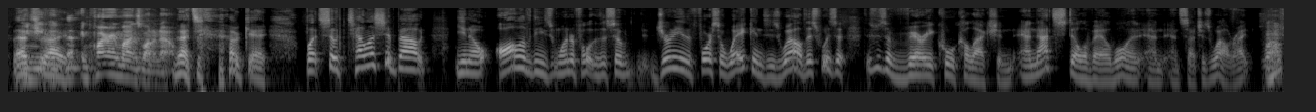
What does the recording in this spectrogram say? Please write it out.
That's need, right. Inquiring minds want to know. That's okay. But so tell us about you know all of these wonderful. So Journey of the Force Awakens as well. This was a this was a very cool collection, and that's still available and, and, and such as well, right? Well,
